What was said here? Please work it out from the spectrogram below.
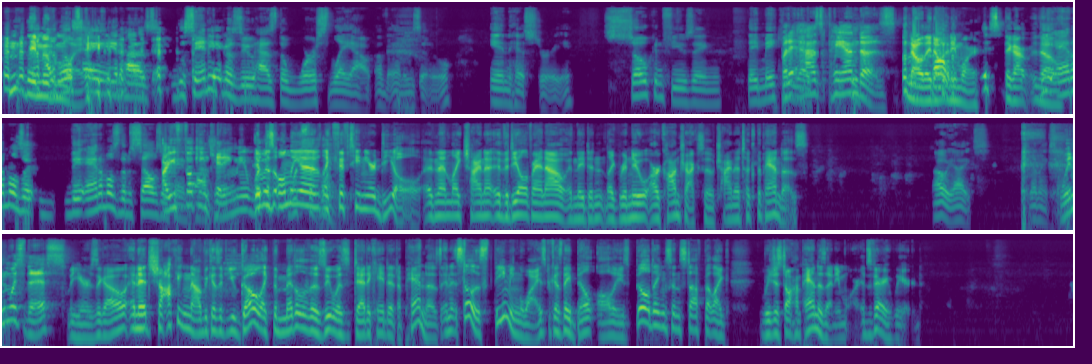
They move I them will away. say it has the San Diego Zoo has the worst layout of any zoo in history. So confusing. They make but you, it like- has pandas. No, they don't Oh, anymore. They got no. the animals. Are, the animals themselves. Are, Are you fucking kidding me? it was the- only a like 15 year deal, and then like China, uh, the deal ran out, and they didn't like renew our contract, so China took the pandas. Oh yikes! That makes sense. When was this? years ago and it's shocking now because if you go like the middle of the zoo was dedicated to pandas and it still is theming wise because they built all these buildings and stuff but like we just don't have pandas anymore it's very weird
